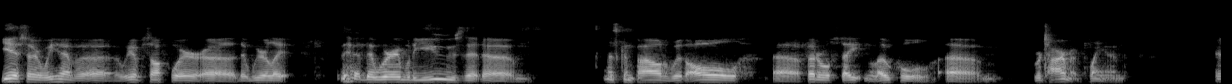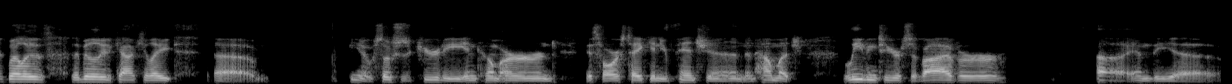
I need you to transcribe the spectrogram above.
Yes, sir. We have uh we have software uh that we're like that we're able to use that um is compiled with all uh federal, state, and local um retirement plans, as well as the ability to calculate um you know Social Security income earned as far as taking your pension and how much leaving to your survivor uh and the uh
